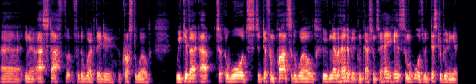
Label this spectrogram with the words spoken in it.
uh, you know our staff for, for, the work they do across the world. We give out awards to different parts of the world who've never heard of Bitcoin Cash and say, hey, here's some awards. We're distributing it.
